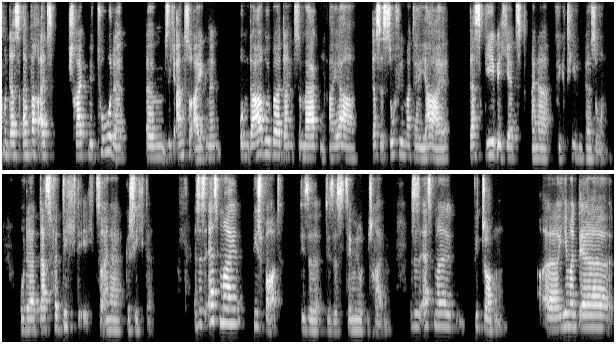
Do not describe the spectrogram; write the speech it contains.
Und das einfach als Schreibmethode ähm, sich anzueignen, um darüber dann zu merken, ah ja, das ist so viel Material, das gebe ich jetzt einer fiktiven Person oder das verdichte ich zu einer Geschichte. Es ist erstmal wie Sport, diese, dieses zehn Minuten Schreiben. Es ist erstmal wie Joggen. Äh, jemand, der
